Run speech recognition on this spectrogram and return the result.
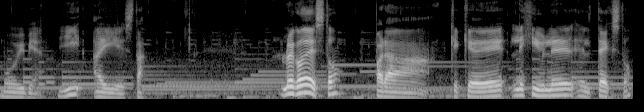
Muy bien, y ahí está. Luego de esto, para que quede legible el texto,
